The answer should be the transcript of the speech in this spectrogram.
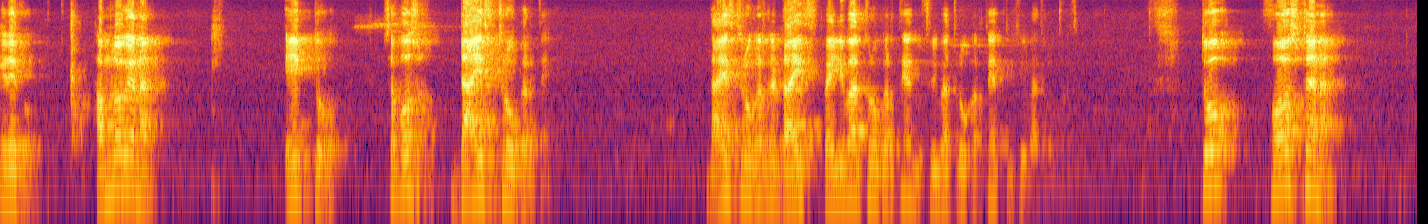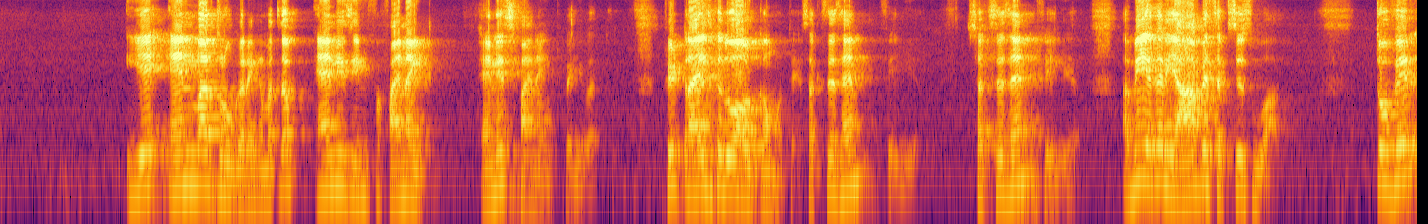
ये देखो हम लोग है ना एक तो सपोज़ डाइस थ्रो करते हैं। डाइस थ्रो करते डाइस पहली बार थ्रो करते हैं, दूसरी बार थ्रो करते हैं, तीसरी बार थ्रो कर सकते हैं। तो फ़र्स्ट है ना, ये एन बार थ्रो करेंगे मतलब N is infinite N is finite पहली बात तो। फिर ट्रायल्स के दो आउटकम होते हैं success and failure success and failure अभी अगर यहाँ पे सक्सेस हुआ तो फिर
